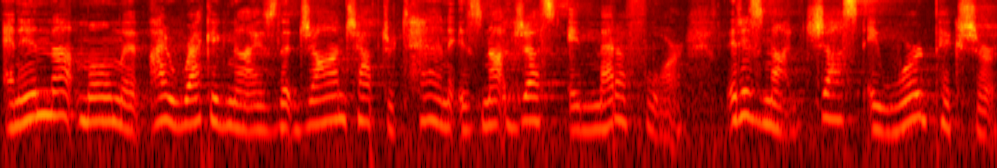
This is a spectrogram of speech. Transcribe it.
And in that moment, I recognize that John chapter 10 is not just a metaphor, it is not just a word picture,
